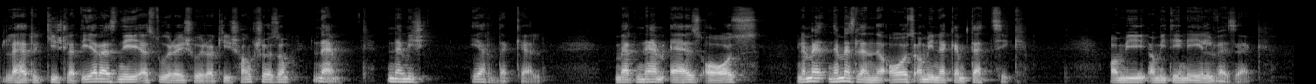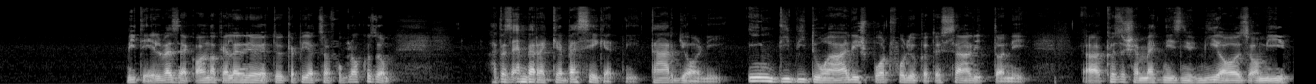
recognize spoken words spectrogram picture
lehet, hogy ki lehet érezni, ezt újra és újra ki is hangsúlyozom. Nem, nem is érdekel. Mert nem ez az, nem, e, nem ez lenne az, ami nekem tetszik, ami, amit én élvezek. Mit élvezek? Annak ellenére, hogy a tőkepiacsal foglalkozom? Hát az emberekkel beszélgetni, tárgyalni, individuális portfóliókat összeállítani, közösen megnézni, hogy mi az, ami,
